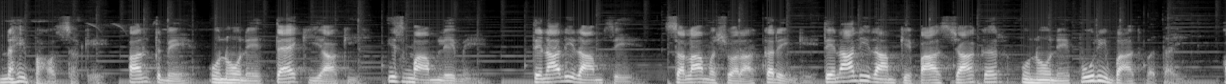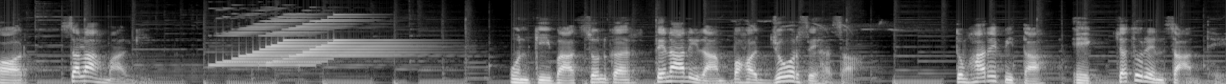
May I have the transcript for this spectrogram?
नहीं पहुँच सके। अंत में उन्होंने तय किया कि इस मामले में तेनालीराम से सलाह मशवरा करेंगे। तेनालीराम के पास जाकर उन्होंने पूरी बात बताई और सलाह मांगी। उनकी बात सुनकर तेनालीराम बहुत ज़ोर से हंसा। तुम्हारे पिता एक चतुर इंसान थे।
